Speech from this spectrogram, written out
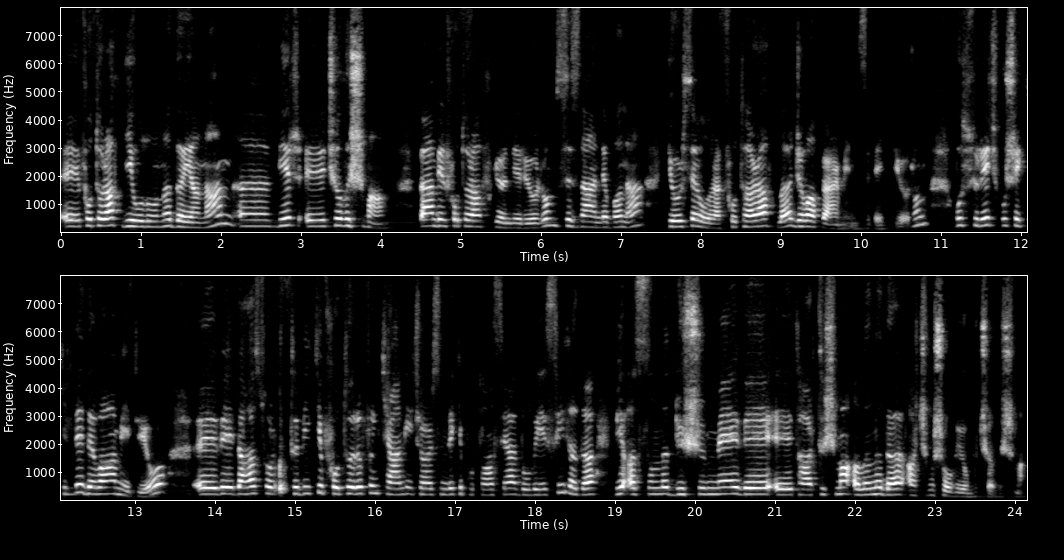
e, fotoğraf diyaloğuna dayanan e, bir çalışma. Ben bir fotoğraf gönderiyorum sizden de bana görsel olarak fotoğrafla cevap vermenizi bekliyorum. Bu süreç bu şekilde devam ediyor e, ve daha sonra tabii ki fotoğrafın kendi içerisindeki potansiyel dolayısıyla da bir aslında düşünme ve e, tartışma alanı da açmış oluyor bu çalışma.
